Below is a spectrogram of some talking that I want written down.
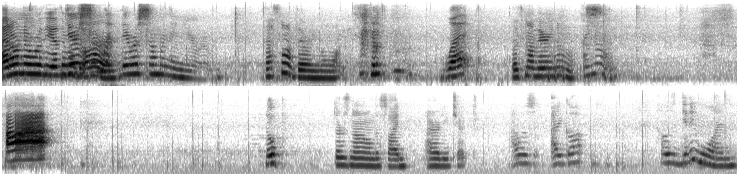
I don't know where the other There's ones someone, are. there was someone in your room. That's not very nice. what? That's not very nice. I know. Ah! Nope. There's none on the side. I already checked. I was, I got, I was getting one.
